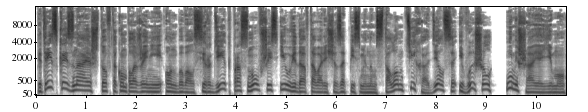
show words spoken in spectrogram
Петрицкий, зная, что в таком положении он бывал сердит, проснувшись и увидав товарища за письменным столом, тихо оделся и вышел, не мешая ему.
